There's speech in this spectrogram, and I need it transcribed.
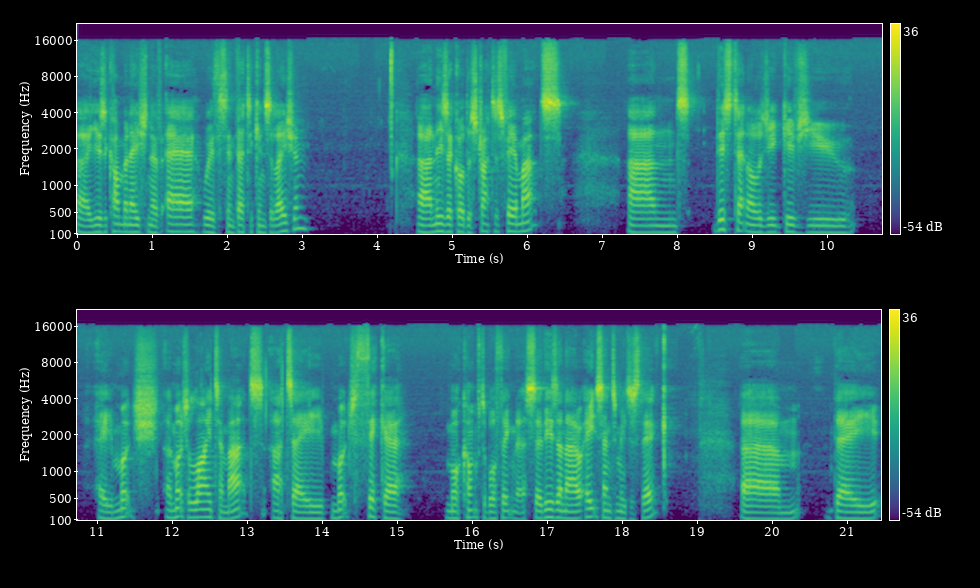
uh, use a combination of air with synthetic insulation, and these are called the Stratosphere mats. And this technology gives you a much a much lighter mat at a much thicker, more comfortable thickness. So these are now eight centimeters thick. Um, they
